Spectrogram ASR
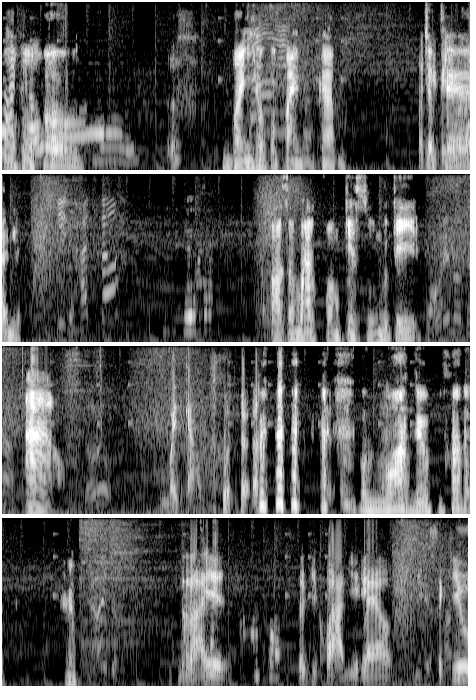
โอ้โหใบนี้เขาก็ไปเหมือนกันจบเทิร์นความสามารถของเกตสูงเมื่อกี้อ้าว ไม่เก่ามันมอดเดี๋ยวมากไรตัวที่ขวานอีกแล้ว สกิล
